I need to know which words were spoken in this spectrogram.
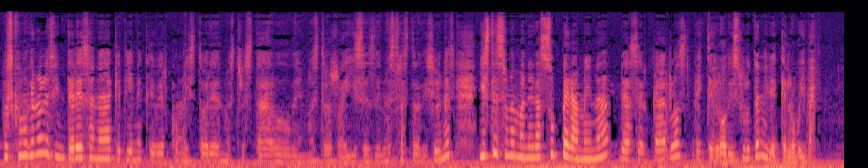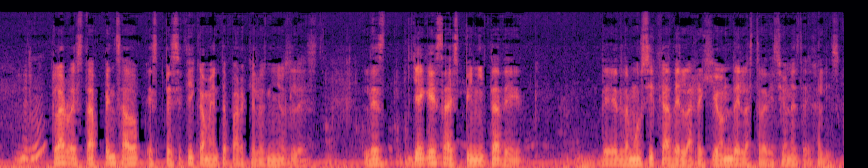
pues como que no les interesa nada que tiene que ver con la historia de nuestro estado, de nuestras raíces, de nuestras tradiciones, y esta es una manera súper amena de acercarlos, de que lo disfruten y de que lo vivan. Claro, está pensado específicamente para que a los niños les, les llegue esa espinita de, de la música de la región, de las tradiciones de Jalisco.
